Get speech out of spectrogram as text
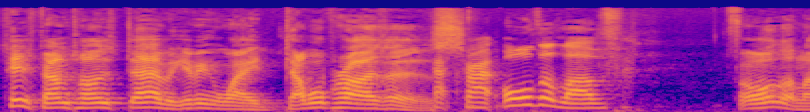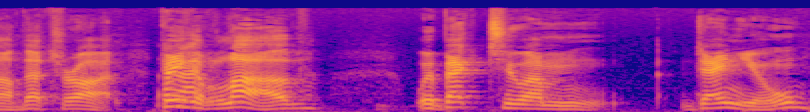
Since Valentine's Day, we're giving away double prizes. That's right. All the love. All the love, that's right. Speaking right. of love, we're back to um, Daniel,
